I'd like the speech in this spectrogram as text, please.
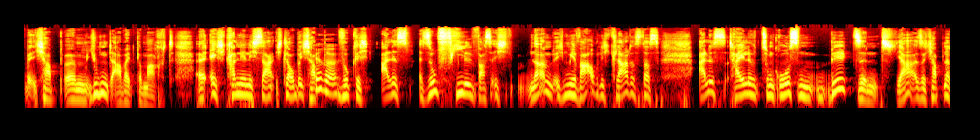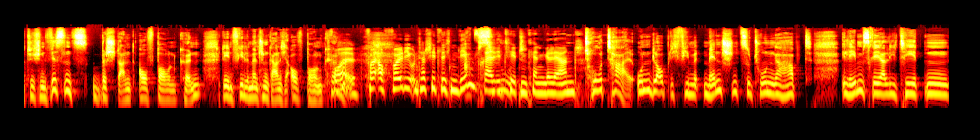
Ich habe ähm, Jugendarbeit gemacht. Äh, ich kann dir nicht sagen. Ich glaube, ich habe wirklich alles so viel, was ich, ne, ich, mir war auch nicht klar, dass das alles Teile zum großen Bild sind. Ja, also ich habe natürlich einen Wissensbestand aufbauen können, den viele Menschen gar nicht aufbauen können. Voll, voll auch voll die unterschiedlichen Lebensrealitäten Absolut. kennengelernt. Total. Unglaublich viel mit Menschen zu tun gehabt, Lebensrealitäten.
